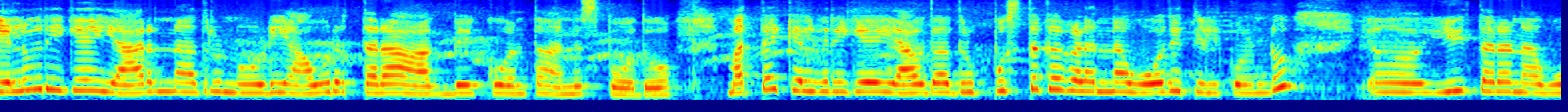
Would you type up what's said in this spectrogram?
ಕೆಲವರಿಗೆ ಯಾರನ್ನಾದರೂ ನೋಡಿ ಅವ್ರ ಥರ ಆಗಬೇಕು ಅಂತ ಅನ್ನಿಸ್ಬೋದು. ಮತ್ತು ಕೆಲವರಿಗೆ ಯಾವುದಾದ್ರೂ ಪುಸ್ತಕಗಳನ್ನು ಓದಿ ತಿಳ್ಕೊಂಡು ಈ ಥರ ನಾವು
